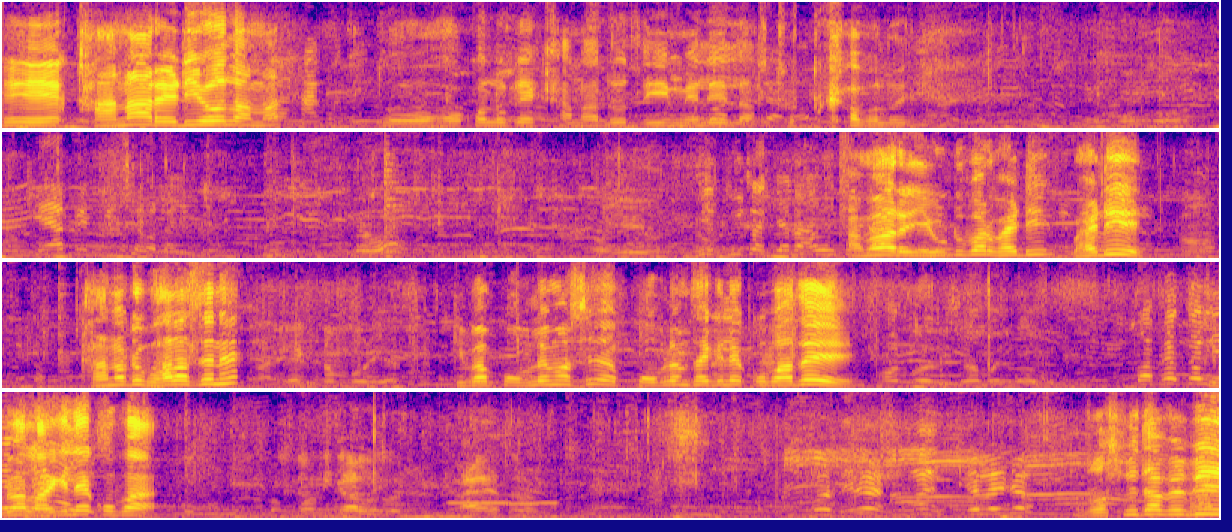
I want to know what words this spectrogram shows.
সেয়ে খানা ৰেডি হ'ল আমাৰ। তো সকলোকে খানাটো দি মেলি লাষ্টত খাবলৈ। আমাৰ ইউটিউবাৰ ভাইটি ভাইটি খানাটো ভালো আছেনে? কিবা প্ৰব্লেম আছে? প্ৰব্লেম থাকিলে ক'বা দেই। কিবা লাগিলে ক'বা। ৰশ্মিতা বেবী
